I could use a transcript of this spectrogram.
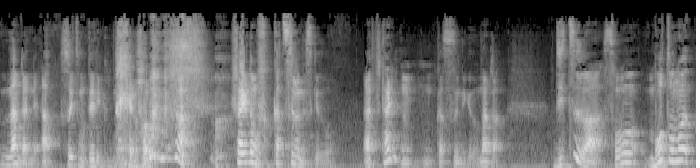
なんかねあそいつも出てくるんだけど。二人とも復活するんですけど。あ二人？うん復活するんだけど。なんか実はその元の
